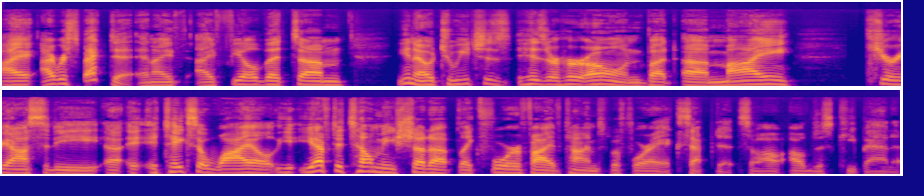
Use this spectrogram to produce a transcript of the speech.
i i respect it and i i feel that um you know to each his his or her own but uh my curiosity uh, it, it, takes a while you, you have to tell me shut up like four or five times before i accept it so i'll, I'll just keep at it.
